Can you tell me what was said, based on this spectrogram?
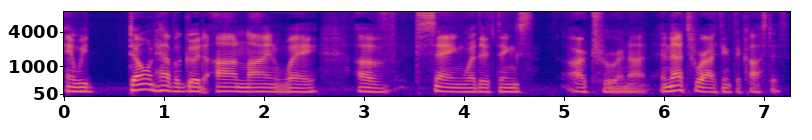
And we don't have a good online way of saying whether things are true or not. And that's where I think the cost is.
